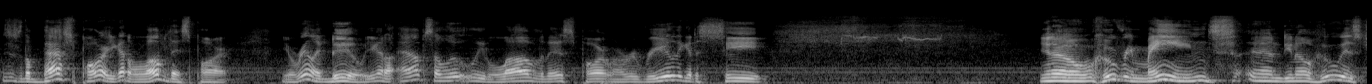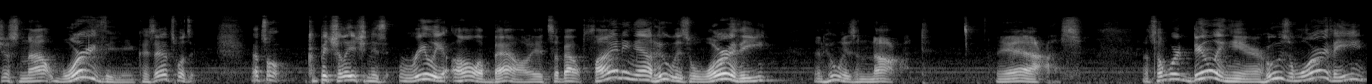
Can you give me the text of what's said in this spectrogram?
This is the best part. You gotta love this part. You really do. You gotta absolutely love this part where we really get to see, you know, who remains and you know who is just not worthy. Because that's what that's what capitulation is really all about. It's about finding out who is worthy and who is not. Yes. That's what we're doing here. Who's worthy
